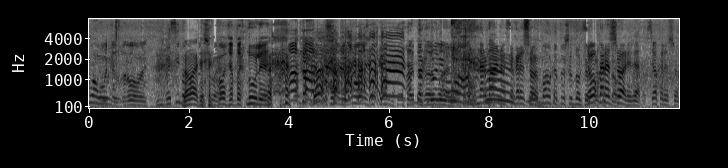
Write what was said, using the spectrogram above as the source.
Будьте здоровы. Спасибо. Давайте. Хоть отдохнули. Это нормально. Нормально, все хорошо. Рыбалка, то, что доктор Все прописал. хорошо, ребята, все хорошо.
